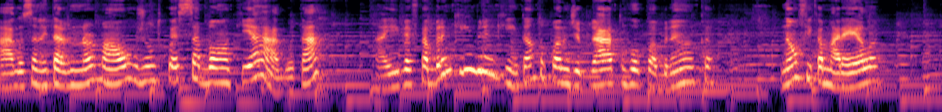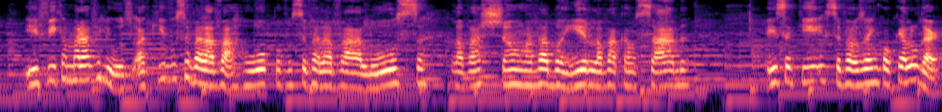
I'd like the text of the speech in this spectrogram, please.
água sanitária normal junto com esse sabão aqui a água, tá? Aí vai ficar branquinho, branquinho, tanto pano de prato, roupa branca, não fica amarela e fica maravilhoso. Aqui você vai lavar roupa, você vai lavar a louça, lavar chão, lavar banheiro, lavar calçada. Esse aqui você vai usar em qualquer lugar.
